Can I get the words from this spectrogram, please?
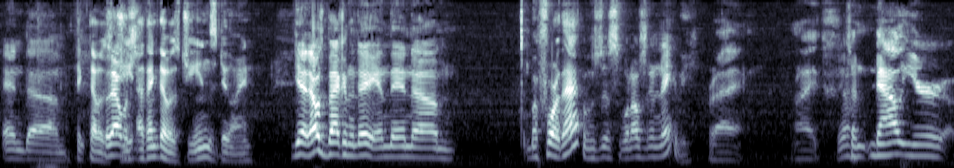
and um, I think that was, but Gene- I think that was Gene's doing. yeah, that was back in the day. And then um, before that, it was just when I was in the Navy. Right. Right. Yeah. So now you're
